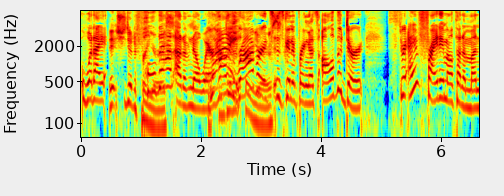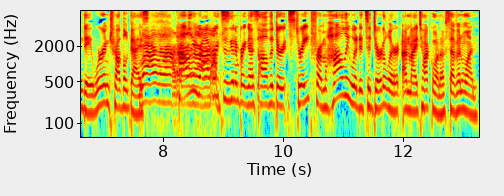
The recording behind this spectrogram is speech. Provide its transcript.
would I It, she did it for pull years. that out of nowhere? Why? Holly Did it for Roberts is going to bring us all the dirt. Straight, I have Friday mouth on a Monday. We're in trouble, guys. Holly Roberts is going to bring us all the dirt straight from Hollywood. It's a dirt alert on My Talk 1071.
